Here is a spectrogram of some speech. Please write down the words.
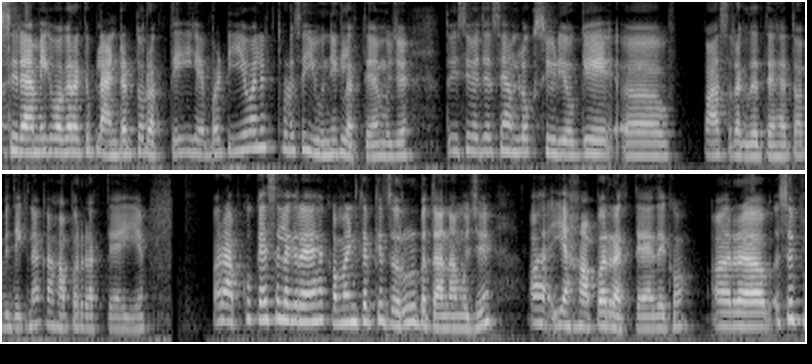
सिरेमिक वगैरह के प्लांटर तो रखते ही है बट ये वाले थोड़े से यूनिक लगते हैं मुझे। तो इसी वजह से हम लोग सीढ़ियों के आ, पास रख देते हैं। तो अभी देखना कहाँ पर रखते हैं ये। और आपको कैसे लग रहा है कमेंट करके ज़रूर बताना मुझे। और यहाँ पर रखते हैं, देखो। और सिर्फ़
